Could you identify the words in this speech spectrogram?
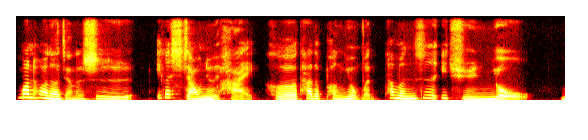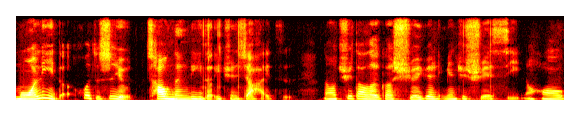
漫画呢，讲的是一个小女孩和她的朋友们，他们是一群有魔力的，或者是有超能力的一群小孩子。然后去到了一个学院里面去学习，然后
